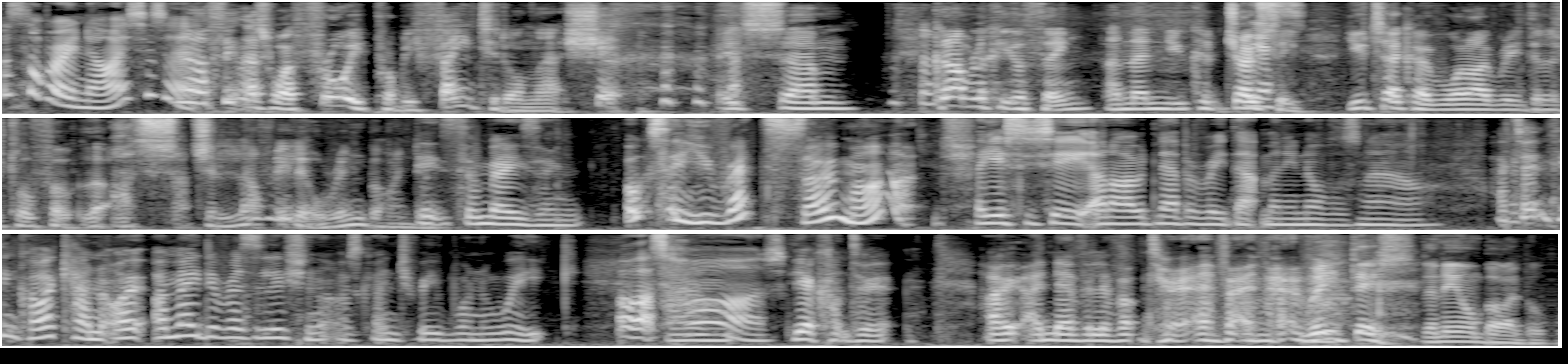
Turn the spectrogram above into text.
that's not very nice, is it? Yeah, I think that's why Freud probably fainted on that ship. It's um. Can I have a look at your thing, and then you could, Josie, Yes. you take over while I read the little. Fo- oh, it's such a lovely little ring binder. It's amazing. Also, you read so much. Uh, Yes, you see, and I would never read that many novels now. I don't think I can. I, I made a resolution that I was going to read one a week. Oh, that's Um, hard. Yeah, I can't do it. I, I never live up to it ever, ever, ever. Read this, the Neon Bible.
